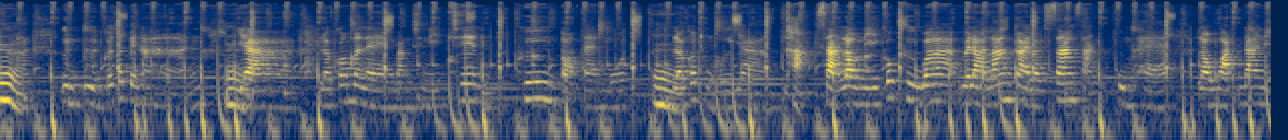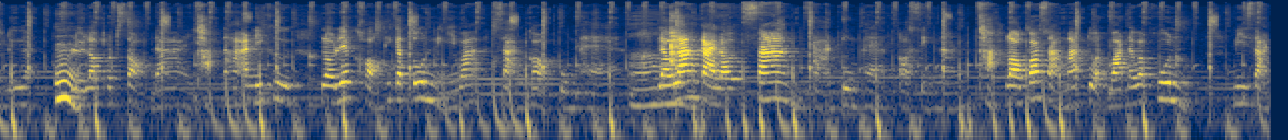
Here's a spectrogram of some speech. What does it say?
นะคะอื่นๆก็จะเป็นอาหารอืมยา แล้วก็แมลงบางชนิด เช่นผึ้งต่อแตนมดอืมแล้วก็ถุงมือยางค่ะค่ะสารเหล่านี้ก็คือว่าเวลาร่างกายเราสร้างสารภูมิแพ้ เราวัดได้ในเลือดอืมหรือเราทดสอบได้ค่ะนะคะอันนี้คือเราเรียกของที่กระตุ้นอย่างนี้ว่าสารก่อภูมิแพ้อ่าแล้วร่างกายเราสร้างสารภูมิแพ้ต่อสิ่งนั้นค่ะเราก็สามารถตรวจวัดได้ว่าคุณมีสาร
